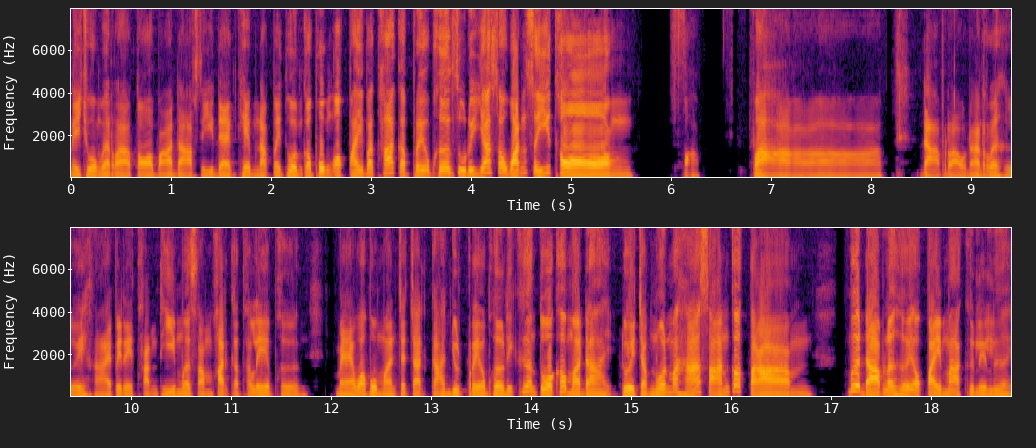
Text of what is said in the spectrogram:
ในช่วงเวลาต่อมาดาบสีแดงเข้มนับไม่ถ้วนก็พุ่งออกไปปะทะกับเปลวเพลิงสุริยะสวรรค์สีทอง ฟาดาบเหล่านั้นระเหยหายไปในทันทีเมื่อสัมผัสกับทะเลเพลิง แม้ว่าพวกมันจะจัดการหยุดเปลวเพลิงที่เคลื่อนตัวเข้ามาได้ ด้วยจำนวนมหาศาลก็ตาม เมื่อดาบระเหยออกไปมากขึ้นเรื่อย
